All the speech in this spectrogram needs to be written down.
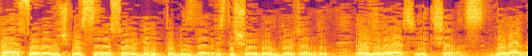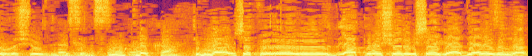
Daha sonra 3-5 sene sonra gelip de bizler işte şöyle oldu hocam. E, hocalar her şeye yetişemez. Nelerle uğraşıyoruz bilseniz. Mutlaka. Şimdi mavi çatı e, aklıma şöyle bir şey geldi. En azından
